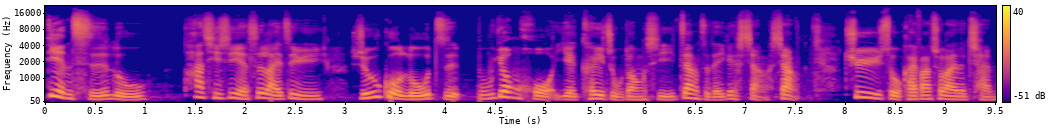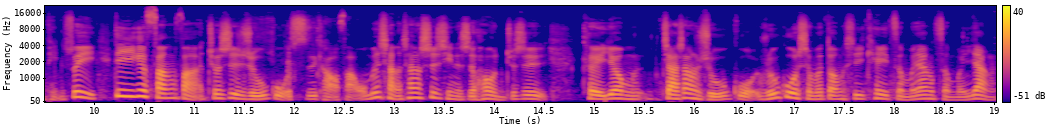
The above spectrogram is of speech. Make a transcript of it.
电磁炉，它其实也是来自于如果炉子不用火也可以煮东西这样子的一个想象。去所开发出来的产品，所以第一个方法就是如果思考法。我们想象事情的时候，你就是可以用加上如果，如果什么东西可以怎么样怎么样，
